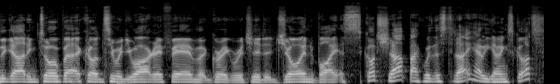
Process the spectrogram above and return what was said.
to Gardening Talk back on 2 FM. Greg Richard, joined by Scott Sharpe, back with us today. How are you going, Scott?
